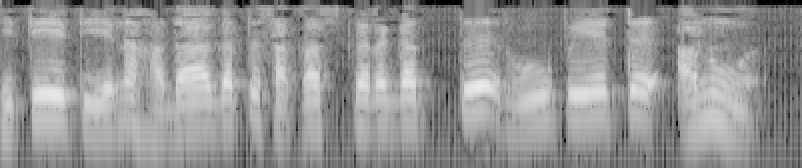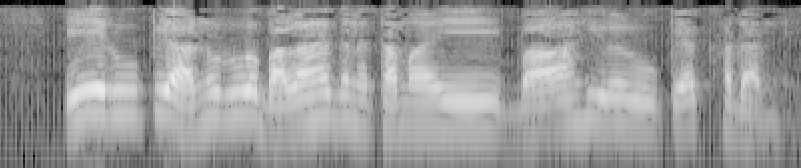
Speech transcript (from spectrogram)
හිතේ තියෙන හදාගත් සකස් කරගත්ත රූපයට අනුව ඒ රූපය අනුරුව බලාගෙන තමයි බාහිර රූපයක් හදන්නේ.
